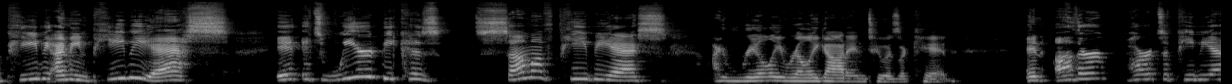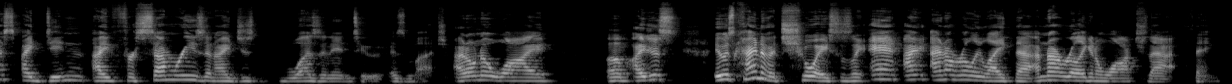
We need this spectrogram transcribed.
PB, I mean PBS. It, it's weird because some of PBS I really, really got into as a kid. And other parts of PBS, I didn't, I, for some reason, I just wasn't into as much. I don't know why. Um, I just, it was kind of a choice. It's like, eh, I, I don't really like that. I'm not really to watch that thing.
